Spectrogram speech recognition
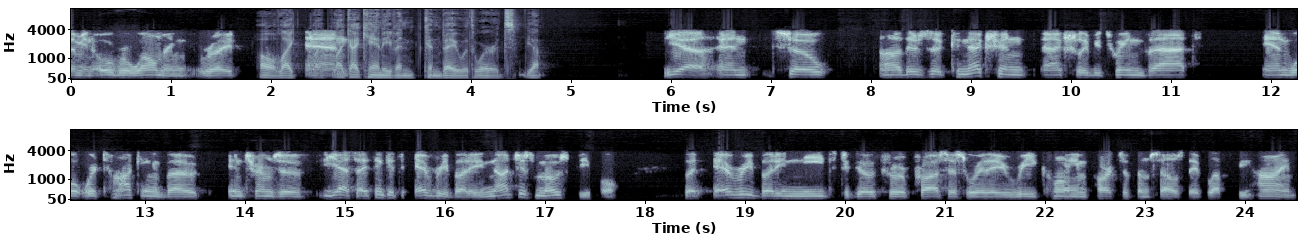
I mean, overwhelming, right? Oh, like, like, like I can't even convey with words. Yep. Yeah, and so uh, there's a connection actually between that and what we're talking about in terms of yes, I think it's everybody, not just most people, but everybody needs to go through a process where they reclaim parts of themselves they've left behind.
